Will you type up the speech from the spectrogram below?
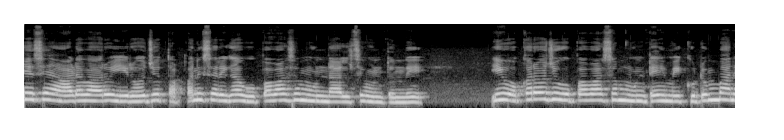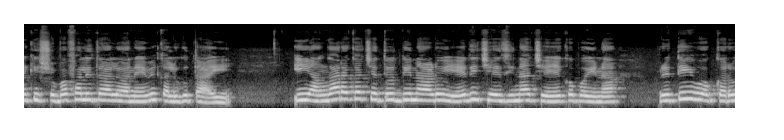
చేసే ఆడవారు ఈరోజు తప్పనిసరిగా ఉపవాసం ఉండాల్సి ఉంటుంది. ఈ ఒక్కరోజు ఉపవాసం ఉంటే మీ కుటుంబానికి శుభ ఫలితాలు అనేవి కలుగుతాయి. ఈ అంగారక చతుర్థి నాడు ఏది చేసినా చేయకపోయినా ప్రతి ఒక్కరూ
